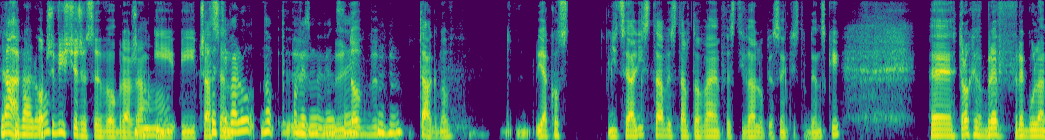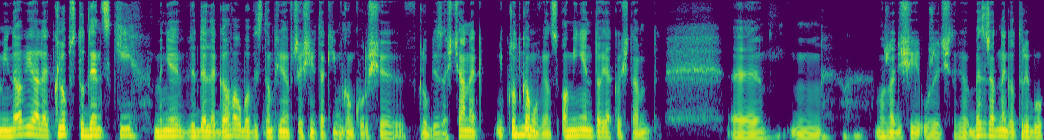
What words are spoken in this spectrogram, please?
Tak, festiwalu. oczywiście, że sobie wyobrażam No. i, i czasem... Festiwalu, no powiedzmy Yy, więcej. No, Mhm. Tak, no, jako licealista wystartowałem w festiwalu piosenki studenckiej. E, trochę wbrew regulaminowi, ale klub studencki mnie wydelegował, bo wystąpiłem wcześniej w takim konkursie w klubie Zaścianek. I krótko Mhm. mówiąc, ominięto jakoś tam, mm, można dzisiaj użyć takiego, bez żadnego trybu,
